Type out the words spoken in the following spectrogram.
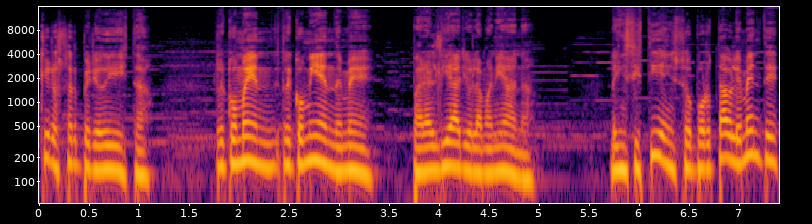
Quiero ser periodista. recomiéndeme para el diario La Mañana. Le insistía insoportablemente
